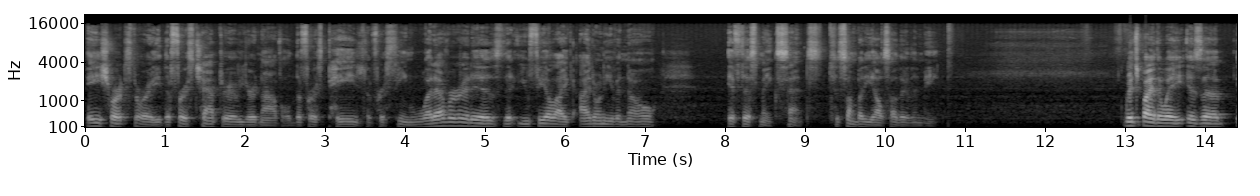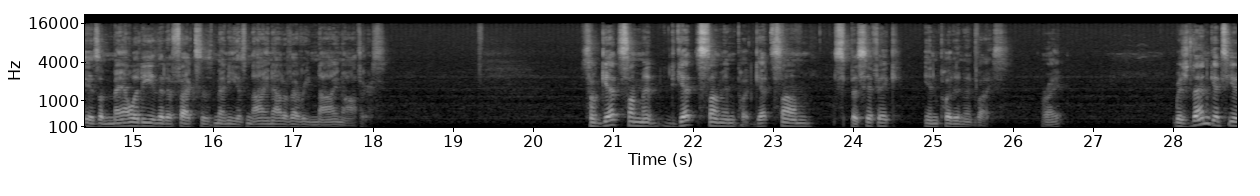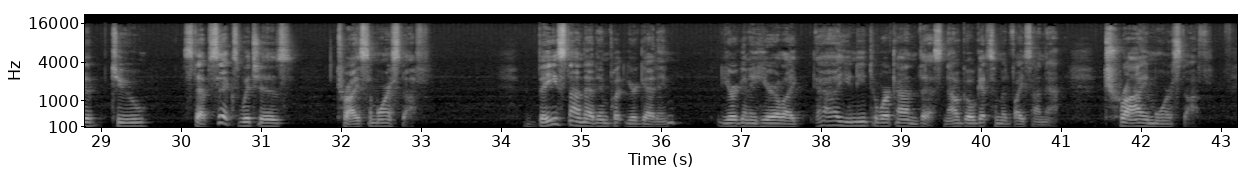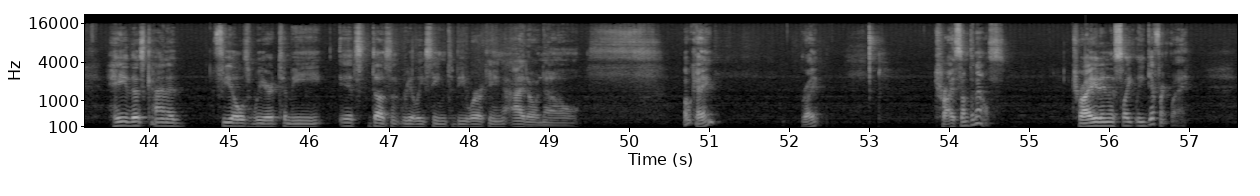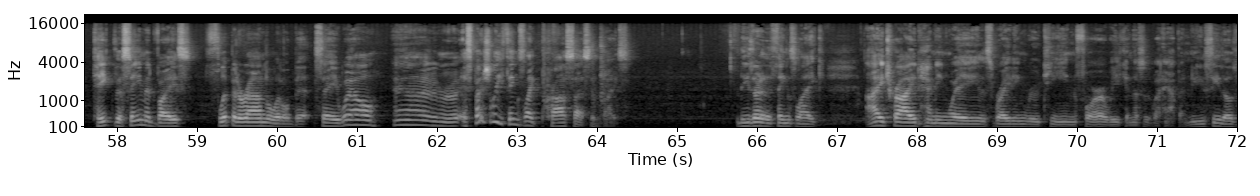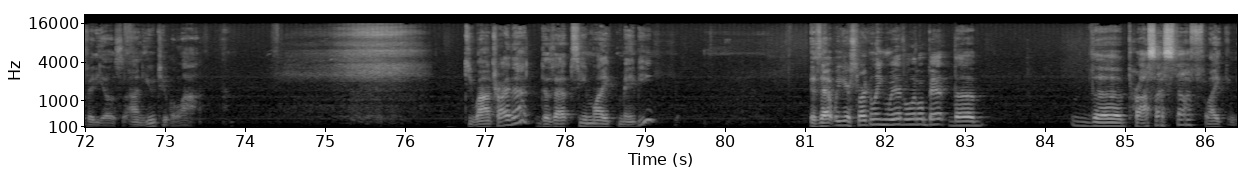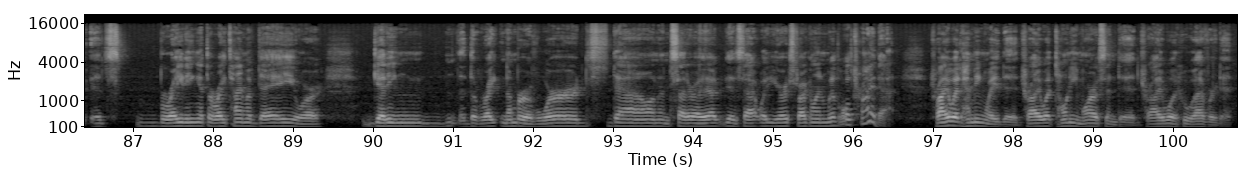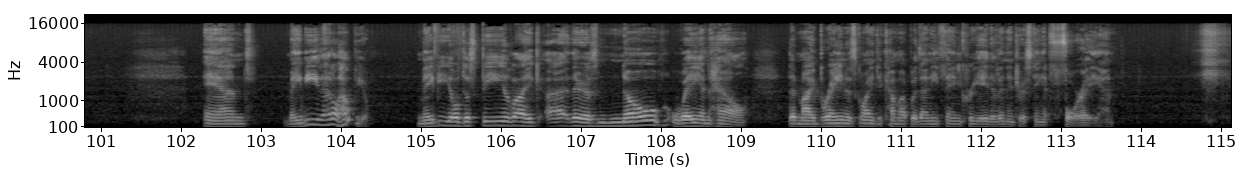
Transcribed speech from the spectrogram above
A short story, the first chapter of your novel, the first page, the first scene, whatever it is that you feel like, I don't even know if this makes sense to somebody else other than me. Which, by the way, is a, is a malady that affects as many as nine out of every nine authors. So get some get some input, get some specific input and advice, right? Which then gets you to step six, which is try some more stuff. Based on that input you're getting, you're going to hear like, ah, you need to work on this. Now go get some advice on that. Try more stuff. Hey, this kind of feels weird to me. It doesn't really seem to be working. I don't know Okay, right? Try something else. Try it in a slightly different way. Take the same advice, flip it around a little bit. Say, well, uh, especially things like process advice. These are the things like, I tried Hemingway's writing routine for a week and this is what happened. You see those videos on YouTube a lot. Do you want to try that? Does that seem like maybe? Is that what you're struggling with a little bit? The the process stuff, like it's writing at the right time of day or getting the right number of words down, etc. Is that what you're struggling with? Well, try that. Try what Hemingway did. Try what Toni Morrison did. Try what whoever did. And maybe that'll help you. Maybe you'll just be like, uh, there's no way in hell that my brain is going to come up with anything creative and interesting at 4 a.m.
